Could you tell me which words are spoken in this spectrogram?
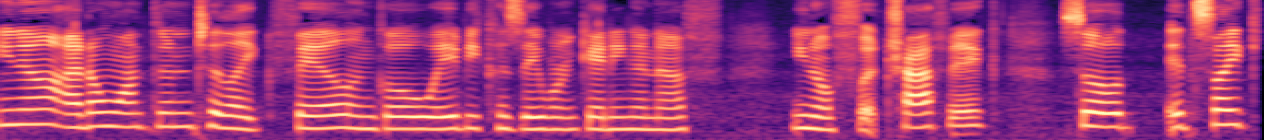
You know, I don't want them to like fail and go away because they weren't getting enough, you know, foot traffic. So it's like,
